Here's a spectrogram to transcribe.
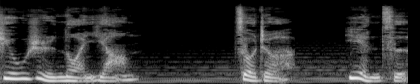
秋日暖阳，作者：燕子。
